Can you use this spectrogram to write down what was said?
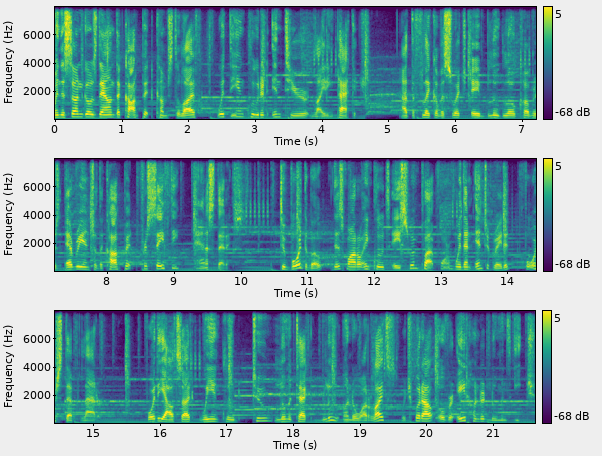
When the sun goes down, the cockpit comes to life with the included interior lighting package. At the flick of a switch, a blue glow covers every inch of the cockpit for safety and aesthetics. To board the boat, this model includes a swim platform with an integrated four-step ladder. For the outside, we include two Lumitec blue underwater lights, which put out over 800 lumens each.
